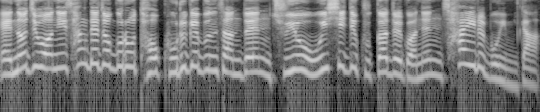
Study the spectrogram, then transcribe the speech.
에너지원이 상대적으로 더 고르게 분산된 주요 OECD 국가들과는 차이를 보입니다.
